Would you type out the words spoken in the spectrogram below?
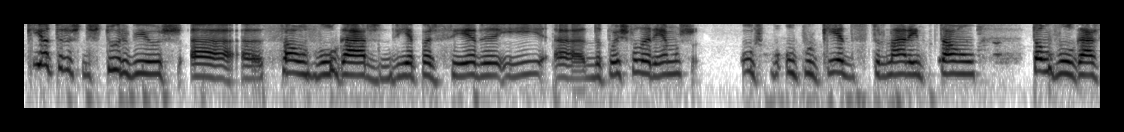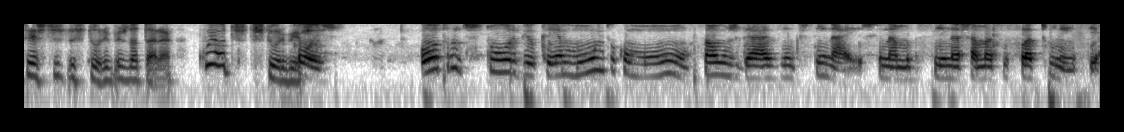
Que outros distúrbios uh, uh, são vulgares de aparecer e uh, depois falaremos os, o porquê de se tornarem tão, tão vulgares estes distúrbios, doutora? Quais outros distúrbios? Pois, Outro distúrbio que é muito comum são os gases intestinais, que na medicina chama-se flatulência.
